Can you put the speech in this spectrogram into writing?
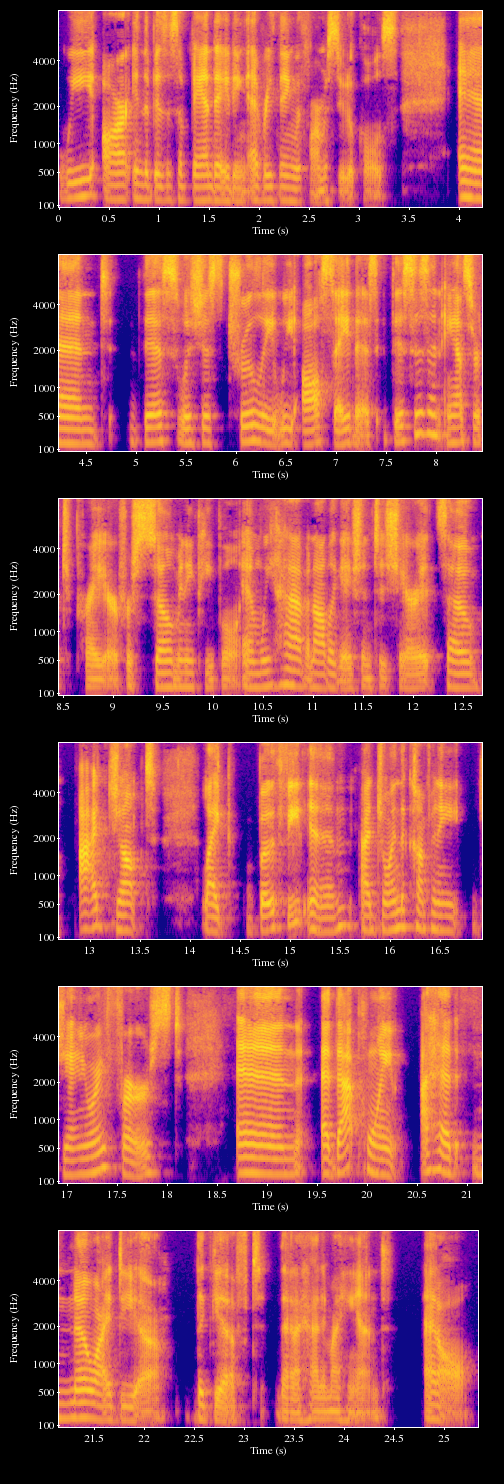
we are in the business of band aiding everything with pharmaceuticals. And this was just truly, we all say this this is an answer to prayer for so many people, and we have an obligation to share it. So I jumped like both feet in. I joined the company January 1st. And at that point, I had no idea the gift that I had in my hand at all.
